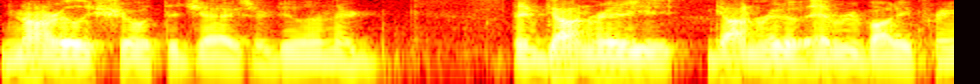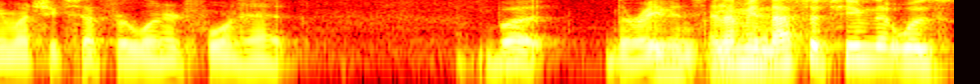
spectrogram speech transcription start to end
not really sure what the Jags are doing. They're they've gotten rid of, gotten rid of everybody pretty much except for Leonard Fournette. But the Ravens And I mean that's a team that was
